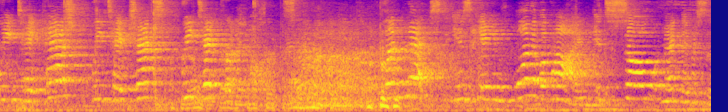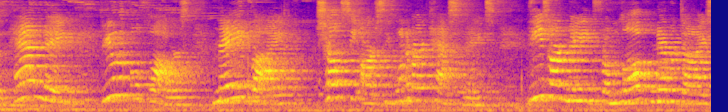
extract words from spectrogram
We take cash, we take checks, we take credit cards. The next is a one of a kind. It's so magnificent. Handmade, beautiful flowers made by Chelsea Arcee, one of our castmates. These are made from Love Never Dies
